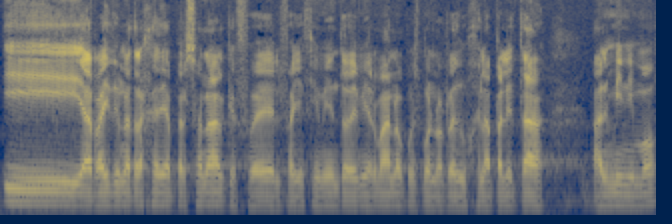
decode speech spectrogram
y a raíz de una tragedia personal que fue el fallecimiento de mi hermano, pues bueno, reduje la paleta al mínimo,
